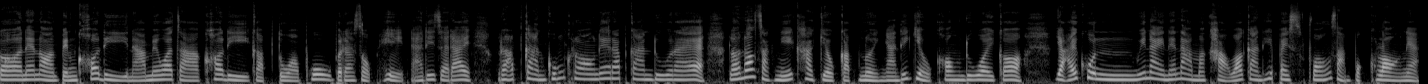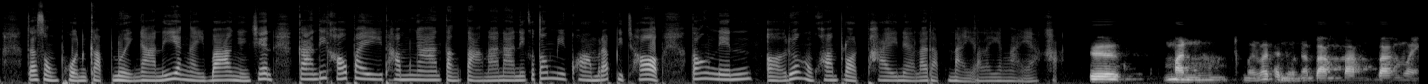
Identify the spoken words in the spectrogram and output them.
ก็แน่นอนเป็นข้อดีนะ ไม่ว่าจะข้อดีกับตัวผู้ประสบเหตุนะที่จะได้รับการคุ้มครองได้รับการดูแล แล้วนอกจากนี้ค่ะเกี่ยวกับหน่วยงานที่เกี่ยวข้องด้วยก็ อยากให้คุณวินัยแนะนำมาค่ะว่าการที่ไปฟ้องศาลปกครองเนี่ยจะส่งผลกับหน่วยงานนี้ยังไงบ้าง อย่างเช่น การที่เขาไปทำงานต่างๆ นานานี้ก็ต้องมีความรับผิดชอบ ต้องเน้นเเรื่องของความปลอดภัยเนี่ยระดับไหนอะไรยังไงอะค่ะ คือมันเหมือนว่าถนนบางบางบางหน่วย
